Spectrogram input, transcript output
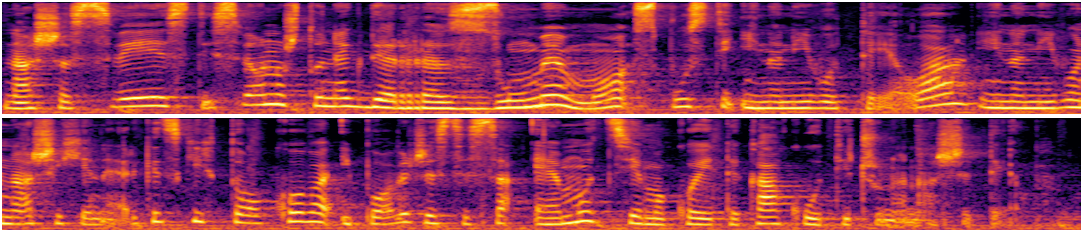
naša svest i sve ono što negde razumemo spusti i na nivo tela i na nivo naših energetskih tokova i poveže se sa emocijama koje tekako utiču na naše telo.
